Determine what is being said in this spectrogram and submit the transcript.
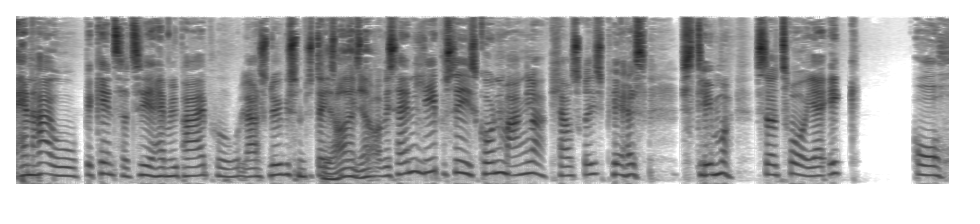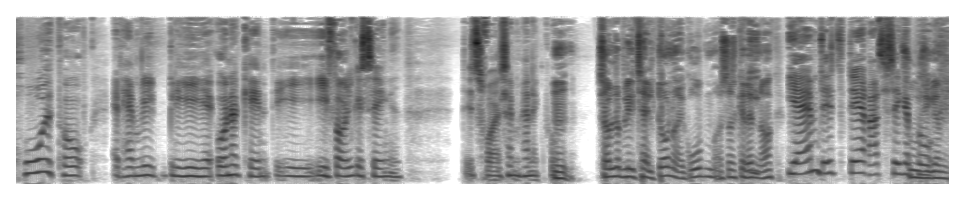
han har jo bekendt sig til, at han vil pege på Lars Løkke som har han, statsminister, ja. og hvis han lige præcis kun mangler Claus Rigsbjergs stemmer, så tror jeg ikke overhovedet på, at han vil blive underkendt i, i Folketinget. Det tror jeg simpelthen ikke på. Mm. Så vil der blive talt dunder i gruppen, og så skal den nok. Ja, men det, det er jeg ret sikker Sus på. igennem.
